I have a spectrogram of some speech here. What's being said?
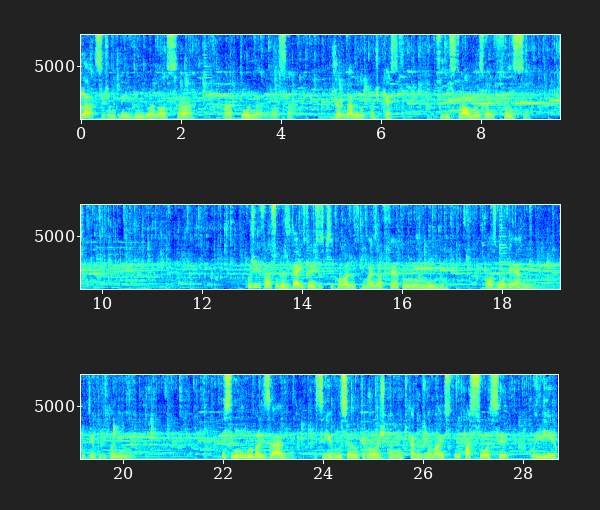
Olá, seja muito bem-vindo à nossa maratona, à nossa jornada no podcast sobre os traumas da infância. Hoje ele falar sobre as 10 doenças psicológicas que mais afetam o mundo pós-moderno no tempo de pandemia. Esse mundo globalizado, se revolucionando tecnologicamente cada dia mais, tudo passou a ser correria,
